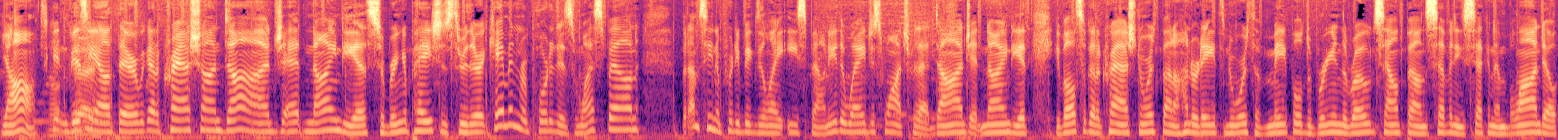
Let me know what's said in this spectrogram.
Yeah, it's getting busy out there. We got a crash on Dodge at 90th, so bring your patience through there. It came in reported as westbound, but I'm seeing a pretty big delay eastbound. Either way, just watch for that Dodge at 90th. You've also got a crash northbound 108th north of Maple, debris in the road, southbound 72nd and Blondo.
